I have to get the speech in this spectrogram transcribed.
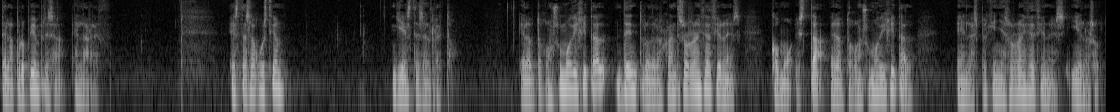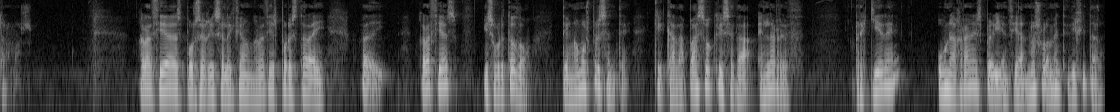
de la propia empresa en la red. Esta es la cuestión y este es el reto. El autoconsumo digital dentro de las grandes organizaciones, como está el autoconsumo digital en las pequeñas organizaciones y en los autónomos. Gracias por seguir selección, gracias por estar ahí, gracias y sobre todo tengamos presente que cada paso que se da en la red requiere una gran experiencia, no solamente digital,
